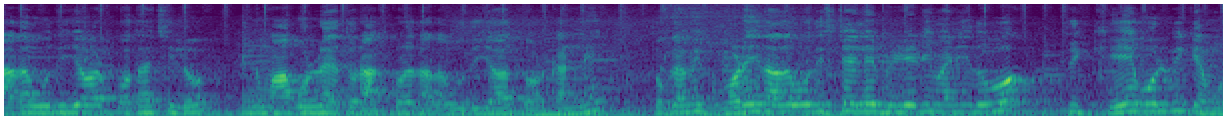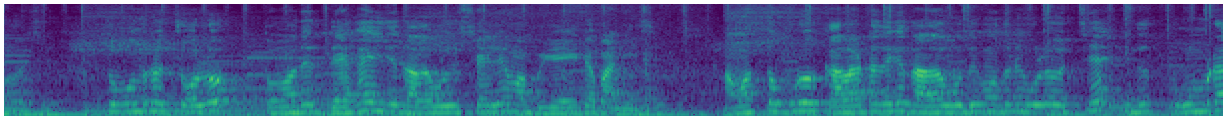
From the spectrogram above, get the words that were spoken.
দাদা বৌদি যাওয়ার কথা ছিল, কিন্তু মা বলল, এত রাত করে দাদা বৌদি যাওয়ার দরকার নেই। তোকে আমি ঘরেই দাদা বৌদি স্টাইলে বিরিয়ানি বানিয়ে দেবো। তুই খেয়ে বলবি কেমন হয়েছে? তো বন্ধুরা, চলো, তোমাদের দেখাই যে দাদা বৌদি স্টাইলে আমার বিরিয়ানিটা বানিয়েছে। আমার তো পুরো কালারটা দেখে দাদা বৌদির মতনই বলে হচ্ছে, কিন্তু তোমরা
